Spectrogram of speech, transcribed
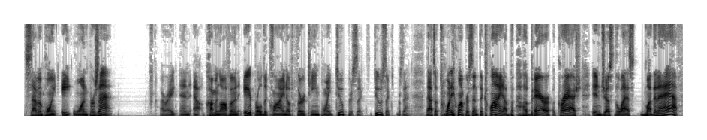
7.81%. All right. And uh, coming off of an April decline of 13.26%. That's a 21% decline, a, a bear, a crash in just the last month and a half.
